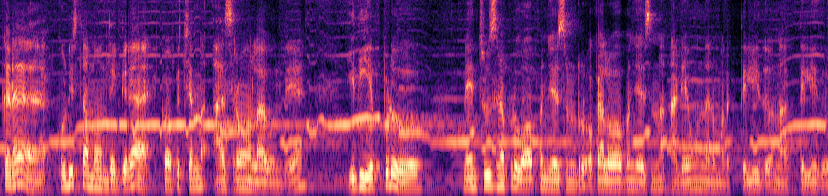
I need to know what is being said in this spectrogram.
ఇక్కడ కుడి స్తంభం దగ్గర ఒక చిన్న ఆశ్రమం లాగా ఉంది. ఇది ఎప్పుడు నేను చూసినప్పుడు ఓపెన్ చేసిండ్రు ఒకవేళ ఓపెన్ చేసిన అదేముందని మనకు తెలియదు నాకు తెలియదు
